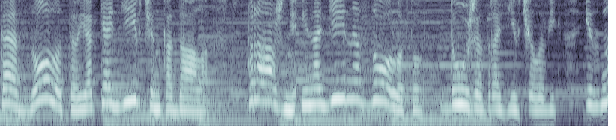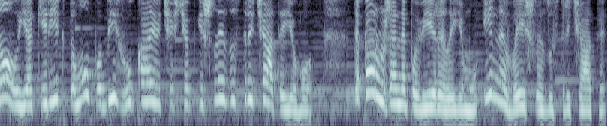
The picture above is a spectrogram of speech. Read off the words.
те золото, яке дівчинка дала, справжнє і надійне золото. Дуже зрадів чоловік, і знову, як і рік тому, побіг, гукаючи, щоб ішли зустрічати його. Тепер уже не повірили йому і не вийшли зустрічати.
